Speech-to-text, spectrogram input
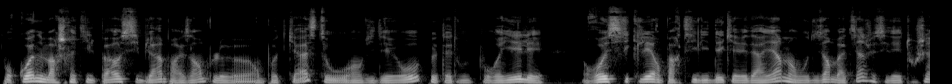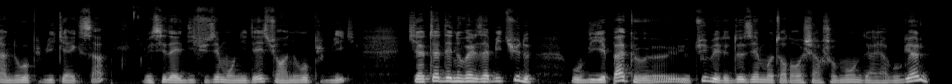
Pourquoi ne marcherait-il pas aussi bien, par exemple, euh, en podcast ou en vidéo? Peut-être vous pourriez les recycler en partie l'idée qu'il y avait derrière, mais en vous disant, bah tiens, je vais essayer d'aller toucher un nouveau public avec ça. Je vais essayer d'aller diffuser mon idée sur un nouveau public qui a peut-être des nouvelles habitudes. N'oubliez pas que YouTube est le deuxième moteur de recherche au monde derrière Google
